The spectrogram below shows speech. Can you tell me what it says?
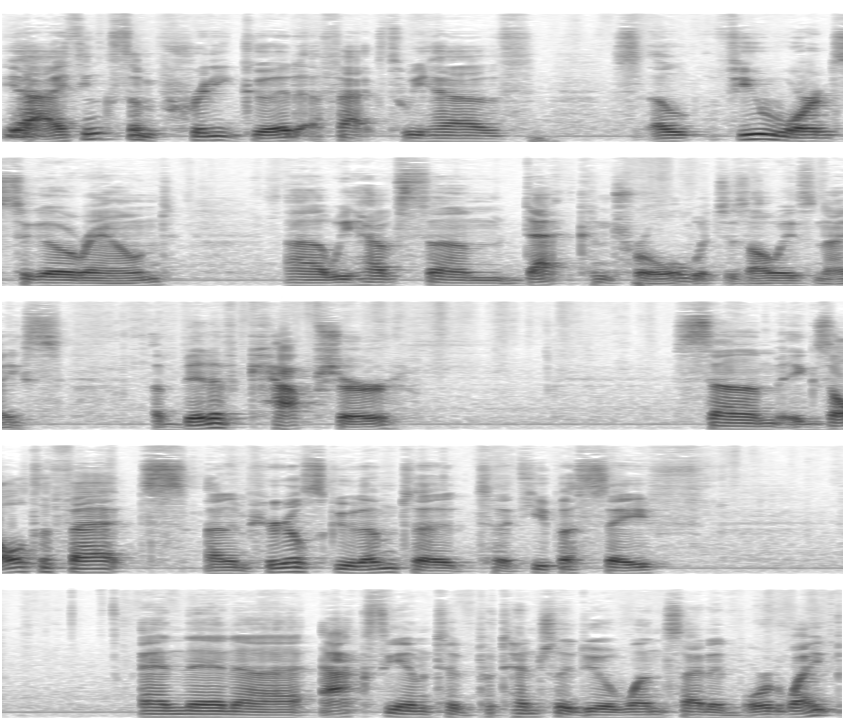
yeah, I think some pretty good effects. We have a few wards to go around. Uh, we have some deck control, which is always nice. A bit of capture, some exalt effects, an imperial scutum to, to keep us safe, and then uh, axiom to potentially do a one-sided board wipe.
